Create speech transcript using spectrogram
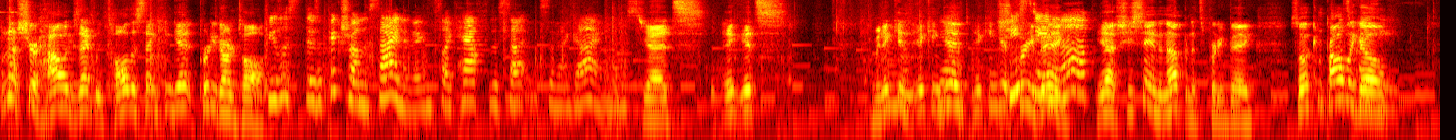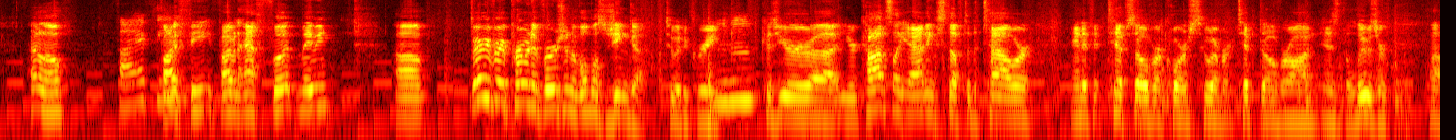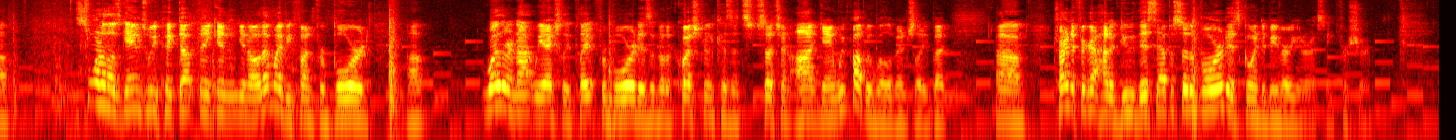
I'm not sure how exactly tall this thing can get. Pretty darn tall. If you listen, there's a picture on the side, and it's like half the size of that guy almost. Yeah, it's it, it's. I mean, it can it can Yeah. get it can get She's pretty standing big. up. Yeah, she's standing up, and it's pretty big. So it can probably go. I don't know, five feet. five feet, five and a half foot, maybe. Um, very, very primitive version of almost Jenga to a degree, because you're uh, you're constantly adding stuff to the tower, and if it tips over, of course, whoever it tipped over on is the loser. Uh, it's one of those games we picked up thinking, you know, that might be fun for board. Uh, whether or not we actually play it for board is another question because it's such an odd game. We probably will eventually, but um, trying to figure out how to do this episode of board is going to be very interesting for sure.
